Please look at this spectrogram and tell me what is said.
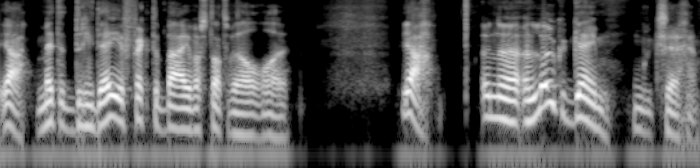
ja, met het 3D-effect erbij was dat wel. ja, een, uh, een leuke game, moet ik zeggen.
